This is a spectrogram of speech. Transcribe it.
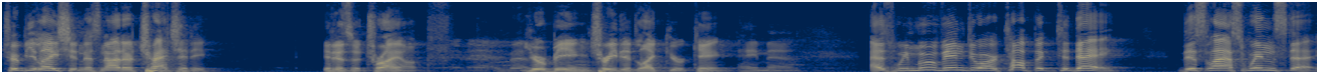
Tribulation is not a tragedy, it is a triumph. Amen. You're being treated like your king. Amen. As we move into our topic today, this last Wednesday,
